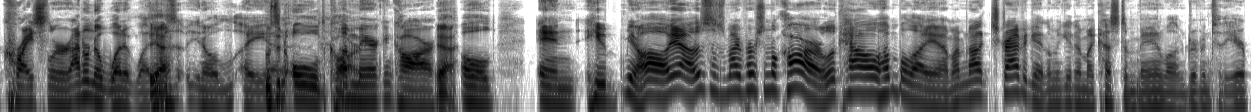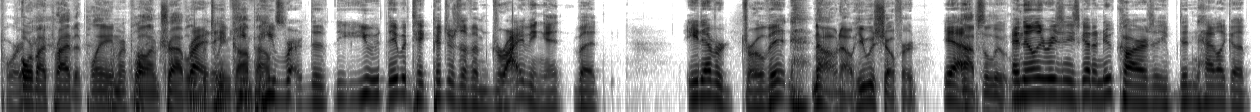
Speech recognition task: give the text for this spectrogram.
Chrysler. I don't know what it was. Yeah. It was, you know, a, It was an uh, old car. American car. Yeah. Old. And he, you know, oh yeah, this is my personal car. Look how humble I am. I'm not extravagant. Let me get in my custom van while I'm driven to the airport. or my private plane my while I'm traveling between he- compounds. He, he, the, you, they would take pictures of him driving it, but he never drove it. no, no, he was chauffeured. Yeah, Absolutely. And the only reason he's got a new car is he didn't have like a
